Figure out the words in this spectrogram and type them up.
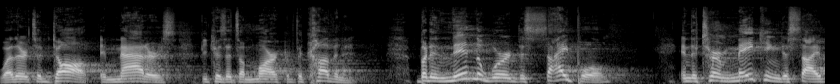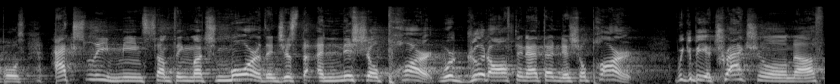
whether it's a adult, it matters because it's a mark of the covenant. But and then the word disciple in the term making disciples actually means something much more than just the initial part. We're good often at the initial part. We could be attractional enough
